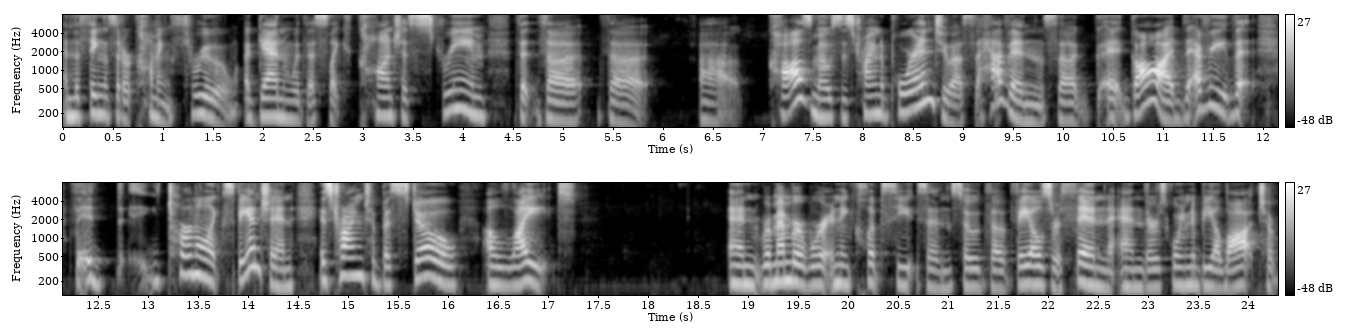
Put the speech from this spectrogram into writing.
and the things that are coming through again with this like conscious stream that the the uh, cosmos is trying to pour into us the heavens the eh, god the every the, the eternal expansion is trying to bestow a light. And remember we're in eclipse season so the veils are thin and there's going to be a lot to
